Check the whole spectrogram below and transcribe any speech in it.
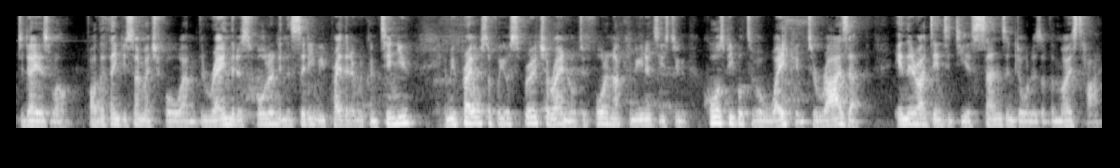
today as well. Father, thank you so much for um, the rain that has fallen in the city. We pray that it will continue. And we pray also for your spiritual rain, Lord, to fall in our communities, to cause people to awaken, to rise up in their identity as sons and daughters of the Most High,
